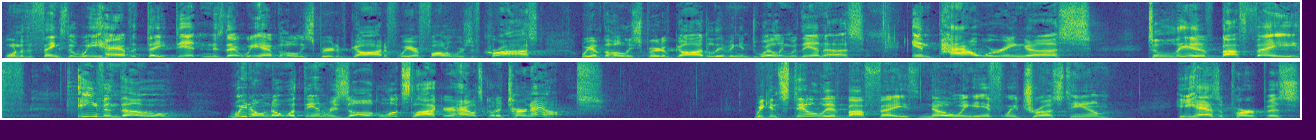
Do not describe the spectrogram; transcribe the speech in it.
One of the things that we have that they didn't is that we have the Holy Spirit of God if we are followers of Christ. We have the Holy Spirit of God living and dwelling within us, empowering us to live by faith, even though we don't know what the end result looks like or how it's going to turn out. We can still live by faith, knowing if we trust Him, He has a purpose,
